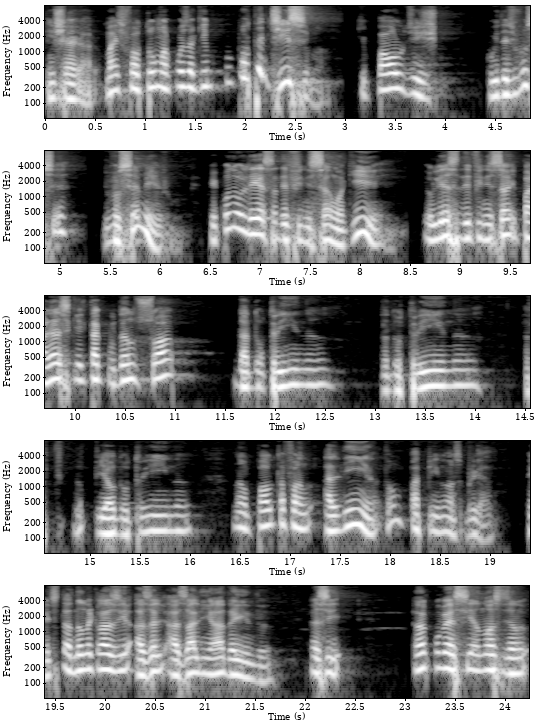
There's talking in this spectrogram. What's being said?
enxergaram. Mas faltou uma coisa aqui importantíssima, que Paulo diz: cuida de você, de você mesmo. Porque quando eu li essa definição aqui, eu li essa definição e parece que ele está cuidando só da doutrina, da doutrina, da fiel doutrina. Não, Paulo está falando a linha. Vamos, papinho, nosso, obrigado. A gente está dando aquelas as, as alinhadas ainda. Assim, é uma conversinha nossa dizendo:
